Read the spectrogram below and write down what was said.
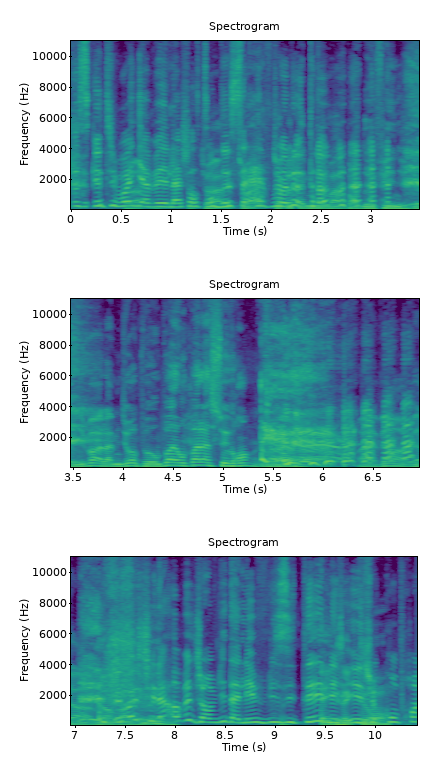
parce que tu vois il y avait la chanson vois, de Sèvres, tu vois, Molotov. à Port-Dauphine, je dis, on y va. Là, me dit, on peut, on peut, on peut aller à Sevran. Ouais, ouais, viens, viens, viens. on Mais moi, je suis là. En fait, j'ai envie d'aller visiter les- et je comprends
